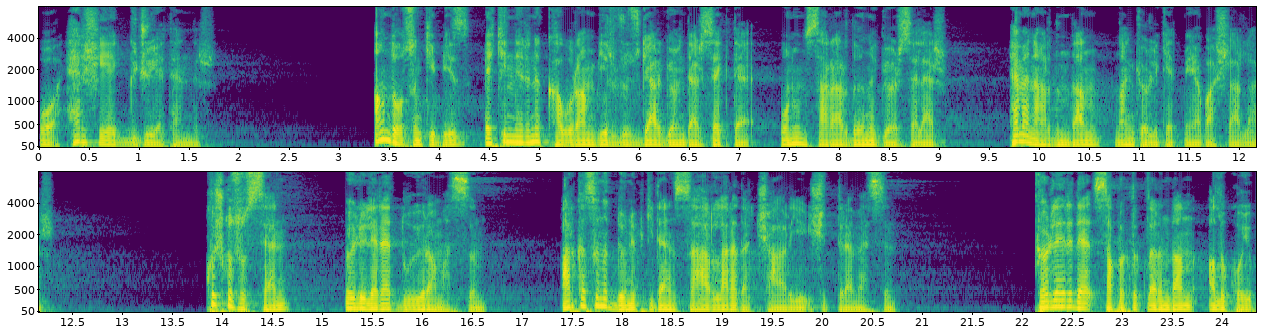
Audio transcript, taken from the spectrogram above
O her şeye gücü yetendir. Andolsun ki biz ekinlerini kavuran bir rüzgar göndersek de onun sarardığını görseler, hemen ardından nankörlük etmeye başlarlar. Kuşkusuz sen, ölülere duyuramazsın. Arkasını dönüp giden sağırlara da çağrıyı işittiremezsin. Körleri de sapıklıklarından alıkoyup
